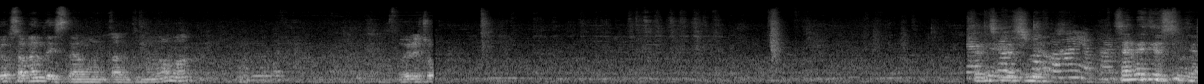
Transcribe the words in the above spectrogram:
Yoksa ben de isterim onun tanıtımını ama öyle çok Yani çalışma falan yapar. Sen ne diyorsun ya?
